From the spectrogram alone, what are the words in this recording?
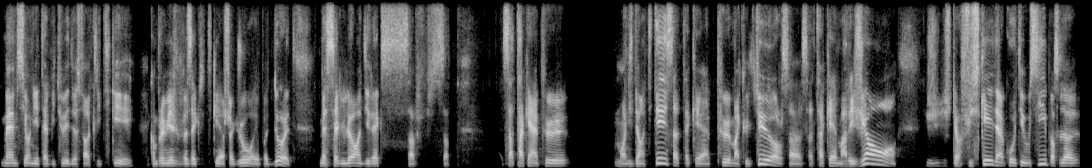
même si on est habitué de se faire critiquer. Comme premier, je me faisais critiquer à chaque jour, il n'y a pas de doute. Mais celui-là, on dirait que ça, ça, attaquait un peu mon identité, ça attaquait un peu ma culture, ça, attaquait ma région. J'étais offusqué d'un côté aussi parce que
